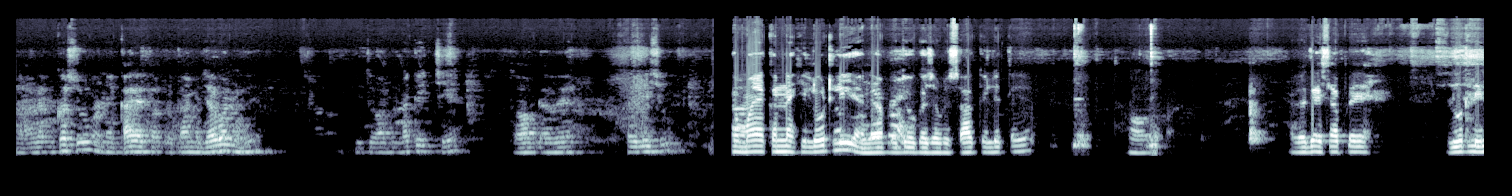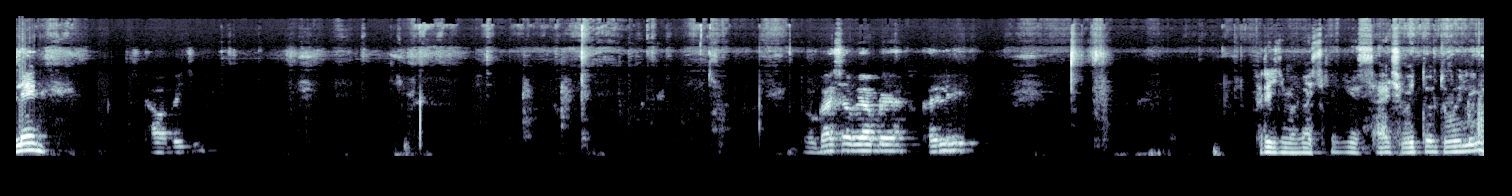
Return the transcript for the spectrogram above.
આરામ કરશું અને કાલે તો આપણે કામે જવાનું છે. એ તો આપણે નક્કી જ છે. તો આપણે હવે ખાઈ લઈશું. માયા કરી નાખી લોટલી અને આપણે જો ગાઈસ આપણે શાક લેતા. હવે ગાઈસ આપણે લોટલી લઈને ખાવા બેસી તો ગાઈસ હવે આપણે ખાઈ લઈ ફ્રીજમાં ગાઈસ સાઈઝ હોય તો જોઈ લઈએ.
